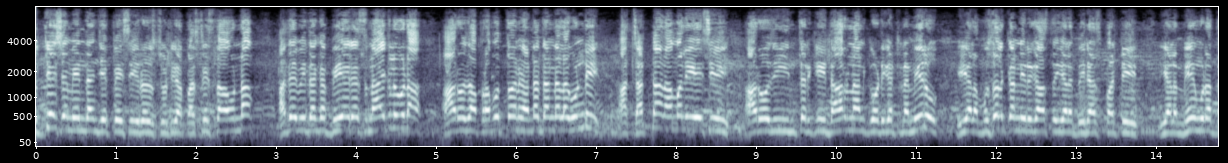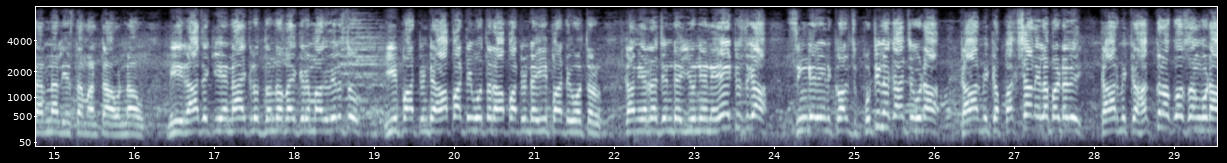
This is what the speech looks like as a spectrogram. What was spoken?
ఉద్దేశం ఏందని చెప్పేసి ఈరోజు సూటిగా ప్రశ్నిస్తా ఉన్నాం. అదేవిధంగా బీఆర్ఎస్ నాయకులు కూడా ఆ రోజు ఆ ప్రభుత్వానికి అండదండలుగా ఉండి ఆ చట్టాన్ని అమలు చేసి ఆ రోజు ఇంతరికి ఇంతటికి దారుణానికి ఒడిగట్టిన మీరు ఇవాళ ముసలి కన్నీరు కాస్తూ ఇవాళ బీఆర్ఎస్ పార్టీ ఇవాళ మేము కూడా ధర్నాలు చేస్తామంటా ఉన్నాం. మీ రాజకీయ నాయకులు ద్వంద్వ వైఖరి మాకు తెలుసు. ఈ పార్టీ ఉంటే ఆ పార్టీ పోతారు ఆ పార్టీ ఉంటే ఈ పార్టీ పోతారు. కానీ ఎర్ర జెండా యూనియన్ ఏటుగా సింగరేణి కాల్చి పుట్టిన కాంచి కూడా కార్మిక పక్షాన్ని నిలబడ్డది. కార్మిక హక్కుల కోసం కూడా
